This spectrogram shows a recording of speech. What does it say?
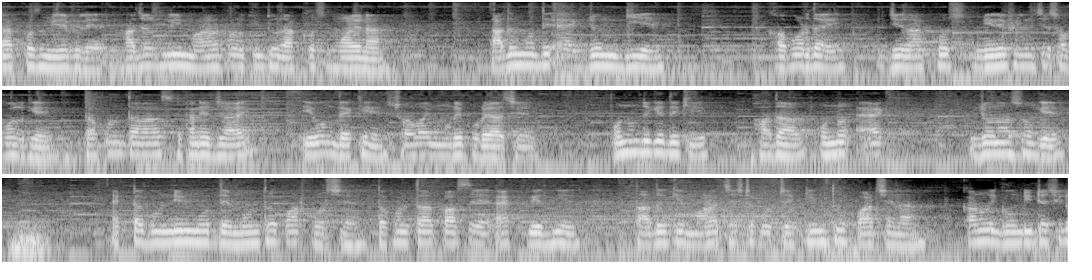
রাক্ষস মেরে ফেলে। হাজার গুলি মারার পরও কিন্তু রাক্ষস মরে না। তাদের মধ্যে একজন গিয়ে খবর দেয় যে রাক্ষস মেরে ফেলেছে সকলকে। তখন তারা সেখানে যায় এবং দেখে সবাই মরে পড়ে আছে। অন্যদিকে দেখি ফাদার অন্য একজনের সঙ্গে একটা গণ্ডির মধ্যে মন্ত্র পাঠ করছে। তখন তার পাশে এক বেদনি তাদেরকে মারার চেষ্টা করছে, কিন্তু পারছে না, কারণ ওই গণ্ডিটা ছিল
